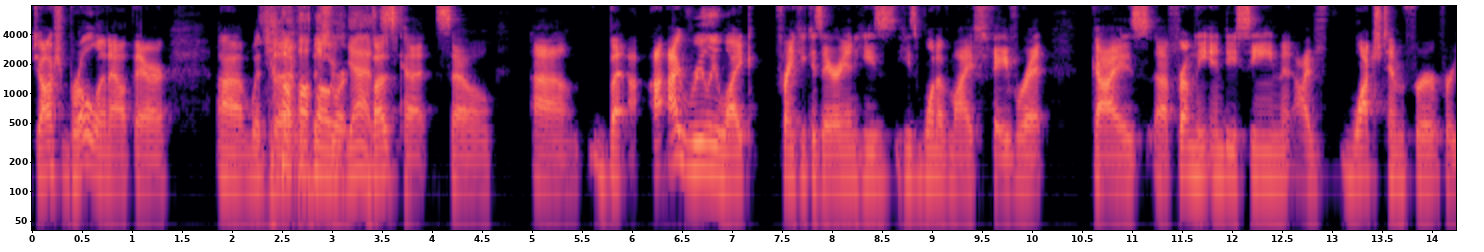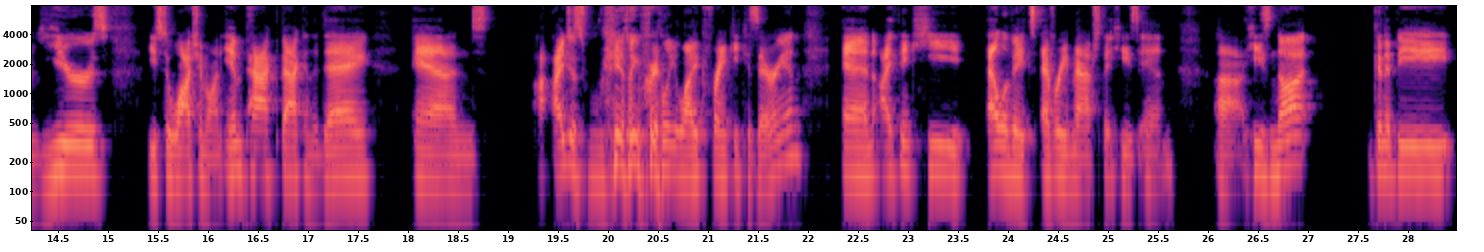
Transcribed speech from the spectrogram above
Josh Brolin out there um, with the, with the Oh, short yes. buzz cut. So, um, but I, I really like Frankie Kazarian. He's he's one of my favorite guys uh, from the indie scene. I've watched him for for years. Used to watch him on Impact back in the day, and I- I just really, really like Frankie Kazarian, and I think he elevates every match that he's in. Uh, he's not going to be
